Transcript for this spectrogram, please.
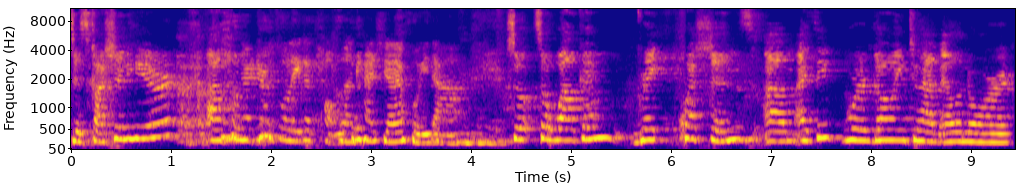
discussion here. Um, so, so welcome. Great questions. Um, I think we're going to have Eleanor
